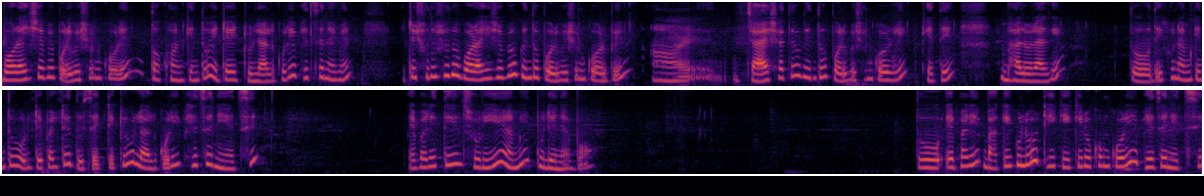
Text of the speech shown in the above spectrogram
বড়া হিসেবে পরিবেশন করেন, তখন কিন্তু এটা একটু লাল করে ভেজে নেবেন। এটা শুধু শুধু বড়া হিসেবেও কিন্তু পরিবেশন করবেন। আর চায়ের সাথেও কিন্তু পরিবেশন করলে খেতে ভালো লাগে। তো দেখুন, আমি কিন্তু উল্টে পাল্টে দু সাইডটাকেও লাল করে ভেজে নিয়েছি। এবারে তেল ছড়িয়ে আমি তুলে নেব। তো এবারে বাকিগুলো ঠিক একই রকম করে ভেজে নিচ্ছি।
